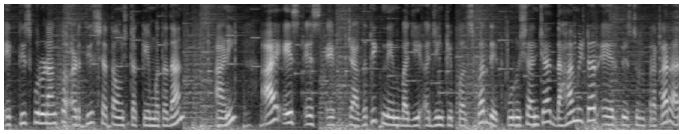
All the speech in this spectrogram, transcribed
एकतीस पूर्णांक अडतीस शतांश टक्के मतदान आणि आय एस एस एफ जागतिक नेमबाजी अजिंक्यपद स्पर्धेत पुरुषांच्या दहा मीटर एअर पिस्तूल प्रकारात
